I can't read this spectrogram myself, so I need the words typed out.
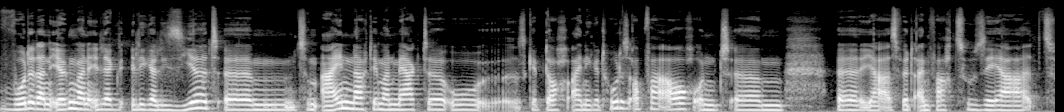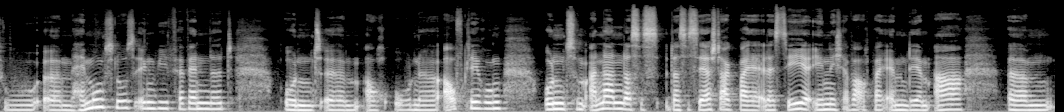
wurde dann irgendwann illegalisiert. Ähm, zum einen, nachdem man merkte, oh, es gibt doch einige Todesopfer auch und ähm, äh, ja, es wird einfach zu sehr, zu ähm, hemmungslos irgendwie verwendet und ähm, auch ohne Aufklärung. Und zum anderen, das ist, das ist sehr stark bei LSD, ähnlich aber auch bei MDMA, ähm,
